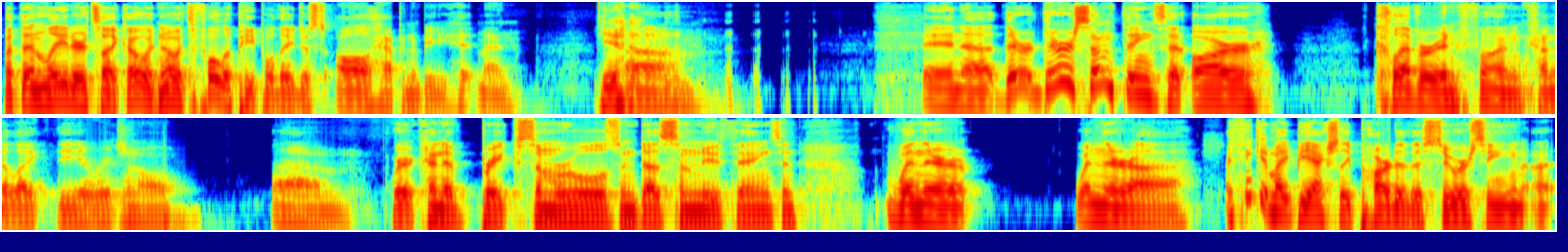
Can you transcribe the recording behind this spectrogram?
but then later it's like, oh, no, it's full of people. They just all happen to be hitmen. Yeah. Um, and uh, there there are some things that are clever and fun, kind of like the original, um, where it kind of breaks some rules and does some new things. And when they're when they're, uh, I think it might be actually part of the sewer scene uh,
